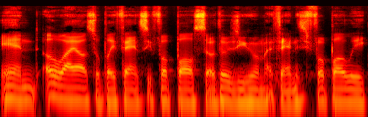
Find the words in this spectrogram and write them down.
And oh, I also play fantasy football. So those of you who are in my fantasy football league,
